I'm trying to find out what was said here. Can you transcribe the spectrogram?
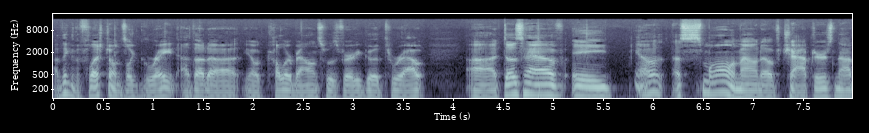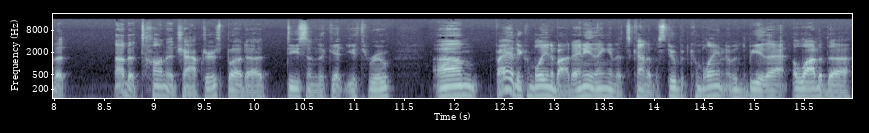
I think the flesh tones look great. I thought uh, you know color balance was very good throughout. Uh, it does have a you know a small amount of chapters, not a not a ton of chapters, but uh, decent to get you through. Um, if I had to complain about anything, and it's kind of a stupid complaint, it would be that a lot of the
